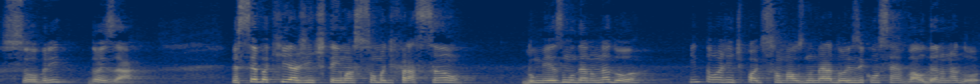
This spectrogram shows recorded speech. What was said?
sobre 2a. Perceba que a gente tem uma soma de fração do mesmo denominador. Então a gente pode somar os numeradores e conservar o denominador.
